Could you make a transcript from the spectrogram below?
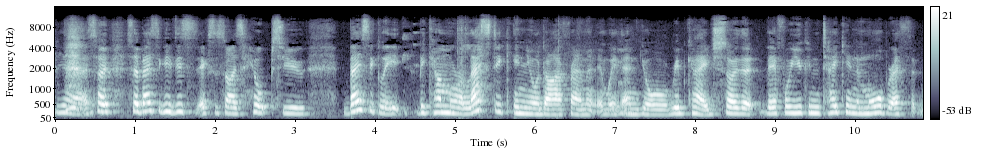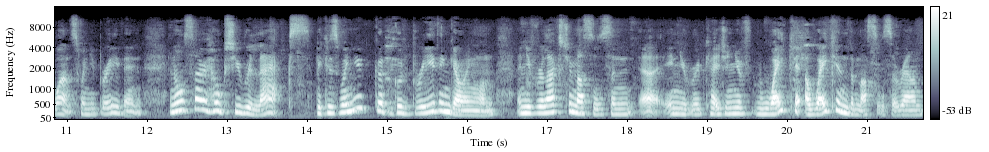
Yeah, so so basically, this exercise helps you basically become more elastic in your diaphragm and, and your rib cage, so that therefore you can take in more breath at once when you breathe in, and also helps you relax because when you've got good breathing going on and you've relaxed your muscles and uh, in your rib cage and you've awaken, awakened the muscles around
